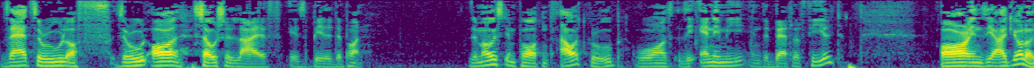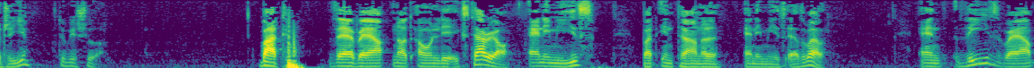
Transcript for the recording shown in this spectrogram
That's the rule of the rule all social life is built upon. The most important outgroup was the enemy in the battlefield or in the ideology, to be sure. But there were not only exterior enemies, but internal enemies as well. And these were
